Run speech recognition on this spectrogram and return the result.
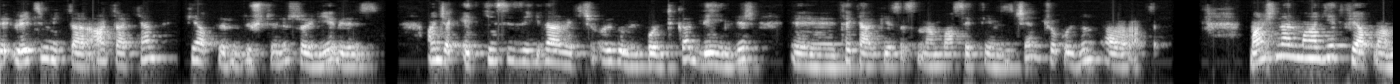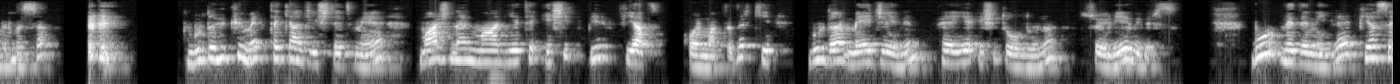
ve üretim miktarı artarken fiyatların düştüğünü söyleyebiliriz. Ancak etkinsizliği gidermek için uygun bir politika değildir. E, tekel piyasasından bahsettiğimiz için çok uygun olmamaktadır. Marjinal maliyet fiyatlandırması Burada hükümet tekelci işletmeye marjinal maliyete eşit bir fiyat koymaktadır ki burada MC'nin P'ye eşit olduğunu söyleyebiliriz. Bu nedeniyle piyasa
